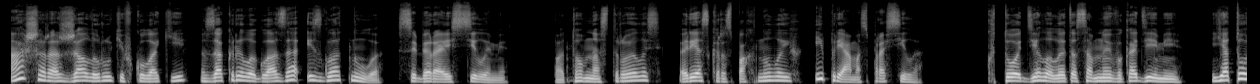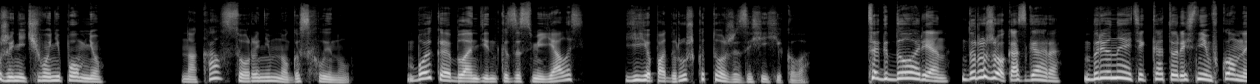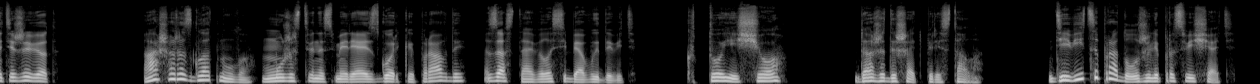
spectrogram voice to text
Аша разжала руки в кулаки, закрыла глаза и сглотнула, собираясь силами. Потом настроилась, резко распахнула их и прямо спросила. «Кто делал это со мной в академии? Я тоже ничего не помню». Накал ссоры немного схлынул. Бойкая блондинка засмеялась, ее подружка тоже захихикала. «Так Дориан, дружок Асгара, брюнетик, который с ним в комнате живет. Аша разглотнула, мужественно смиряясь с горькой правдой, заставила себя выдавить. «Кто еще? Даже дышать перестала. Девицы продолжили просвещать.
